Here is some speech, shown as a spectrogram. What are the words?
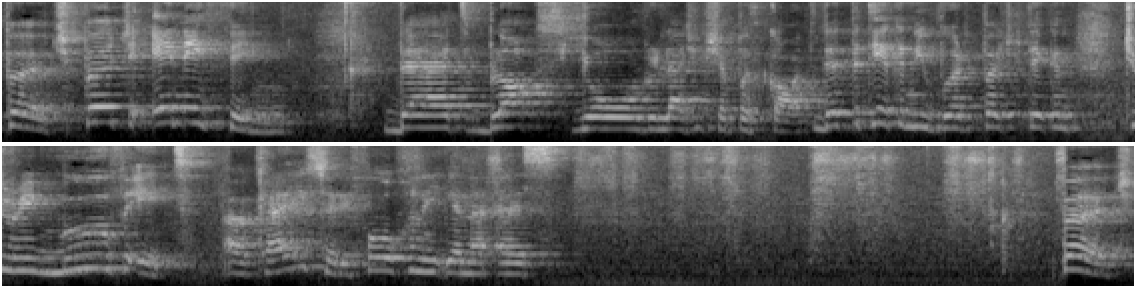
purge. Purge anything that blocks your relationship with God. Dit beteken die woord purge beteken to remove it. Okay, so die volgende ene is purge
